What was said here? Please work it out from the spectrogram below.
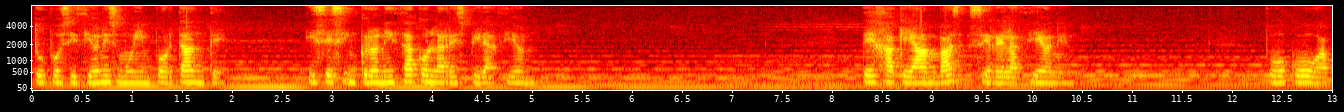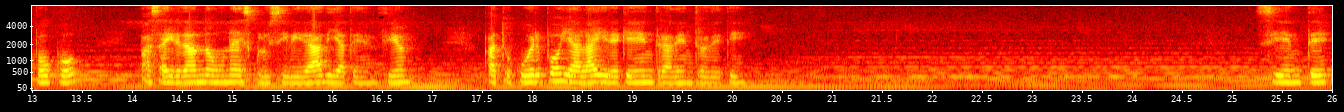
tu posición es muy importante y se sincroniza con la respiración. Deja que ambas se relacionen. Poco a poco vas a ir dando una exclusividad y atención a tu cuerpo y al aire que entra dentro de ti. Siente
